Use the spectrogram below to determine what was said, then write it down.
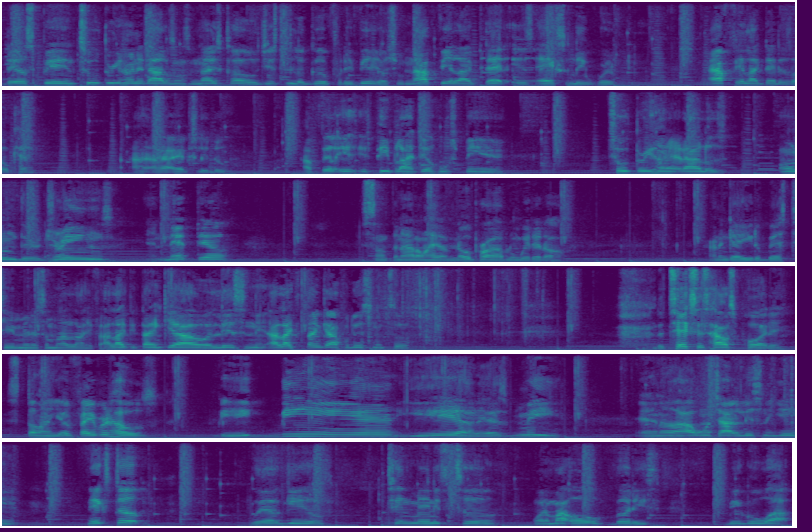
they'll spend two, three hundred dollars on some nice clothes just to look good for the video shoot. And I feel like that is actually worth it. I feel like that is okay. I, I actually do. I feel it, it's people out there who spend two, three hundred dollars on their dreams, and that there is something I don't have no problem with at all. I done gave you the best 10 minutes of my life. I like to thank y'all for listening. I like to thank y'all for listening to the Texas House Party, starring your favorite host, Big Ben. Yeah, that's me. And uh, I want y'all to listen again. Next up, we'll give 10 minutes to one of my old buddies, Big Guwap.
